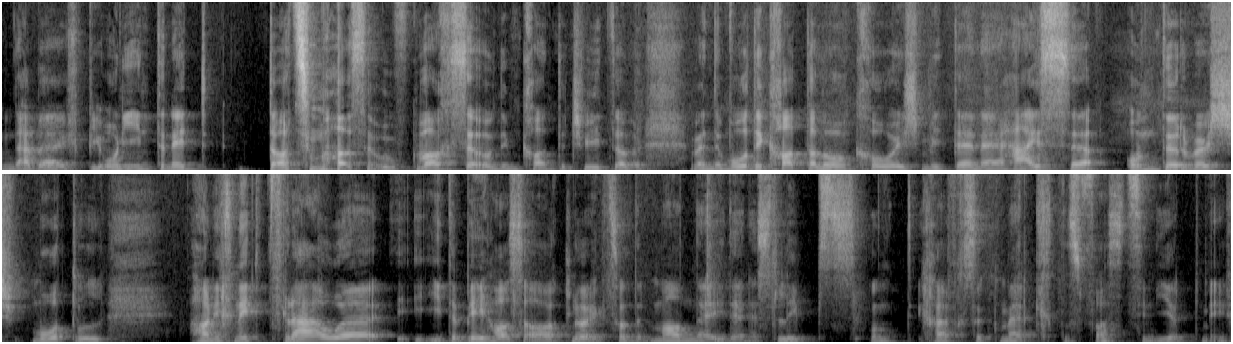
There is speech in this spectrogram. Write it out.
und eben, ich bin ohne Internet damals aufgewachsen und im Kanton Schweiz, aber wenn der Modekatalog ist mit diesen heißen Unterwäschmodel, habe ich nicht die Frauen in den BHs angeschaut, sondern die Männer in diesen Slips. Und ich habe einfach so gemerkt, das fasziniert mich.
